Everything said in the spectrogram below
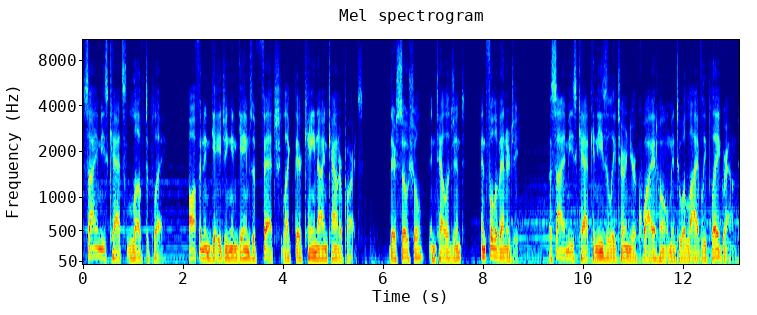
Siamese cats love to play, often engaging in games of fetch like their canine counterparts. They're social, intelligent, and full of energy. A Siamese cat can easily turn your quiet home into a lively playground.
